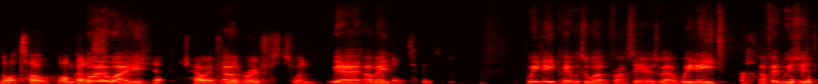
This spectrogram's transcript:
not at all. I'm going by the to way, shout it from um, the roofs when yeah, I mean, we need people to work for us here as well. We need, I think we should,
